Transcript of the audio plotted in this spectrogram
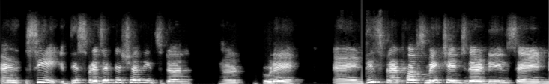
And see, this presentation is done uh, today, and these platforms may change their deals and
